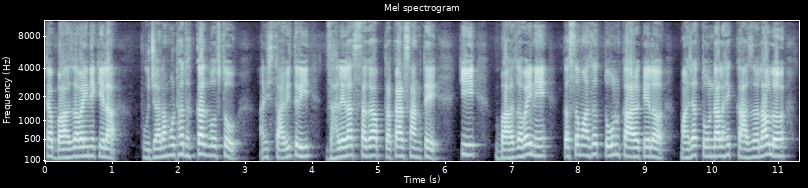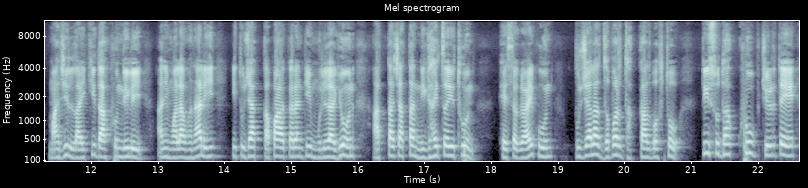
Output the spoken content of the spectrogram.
त्या बाळजाबाईने केला. पूजाला मोठा धक्काच बसतो. आणि सावित्री झालेला सगळा प्रकार सांगते की बाळजाबाईने कसं माझं तोंड काळ केलं माझ्या तोंडाला हे काजं लावलं माझी लायकी दाखवून दिली आणि मला म्हणाली की तुझ्या कपाळकरांची मुलीला घेऊन आत्ताच्या आत्ता निघायचं इथून. हे सगळं ऐकून पूजाला जबर धक्काच बसतो. ती सुद्धा खूप चिडते.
